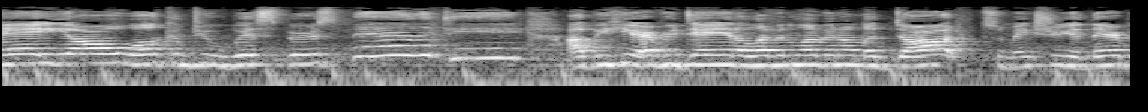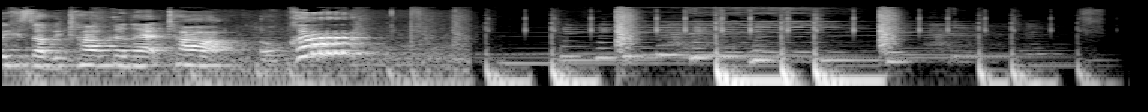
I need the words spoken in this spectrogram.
Hey y'all, welcome to Whispers Melody. I'll be here every day at 11 11 on the dot, so make sure you're there because I'll be talking that talk. Okay?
